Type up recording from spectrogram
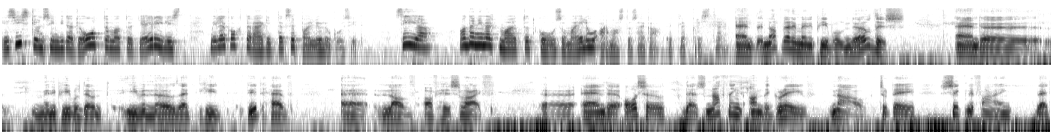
ja siiski on siin midagi ootamatut ja erilist, mille kohta räägitakse palju lugusid. siia on ta nimelt maetud koos oma elu armastusega, ütleb Kristjan. And not very many people know this and uh, many people don't even know that he did have a love of his life Uh, and uh, also, there's nothing on the grave now, today, signifying that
